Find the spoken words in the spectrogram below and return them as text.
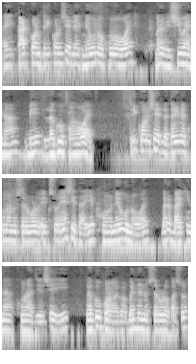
એક કાટકોણ ત્રિકોણ છે એટલે નેવું નો ખૂણો હોય, બરાબર સિવાયના બે લઘુ ખૂણો હોય. ત્રિકોણ છે એટલે ત્રણે ખૂણાનો સરવાળો એકસો એસી થાય, એક ખૂણો નેવું નો હોય, બરાબર, બાકીના ખૂણા જે છે એ લઘુ ખૂણો હોય, પણ બંનેનો સરવાળો પાછો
